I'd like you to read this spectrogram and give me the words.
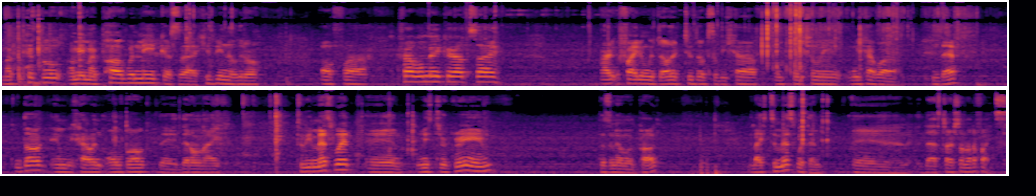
my pitbull, I mean my pug with me because uh, he's been a little of a troublemaker outside. Fighting with the other two dogs that we have. Unfortunately, we have a deaf dog and we have an old dog they, they don't like to be messed with and Mr. Green doesn't know my pug likes to mess with them and that starts a lot of fights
